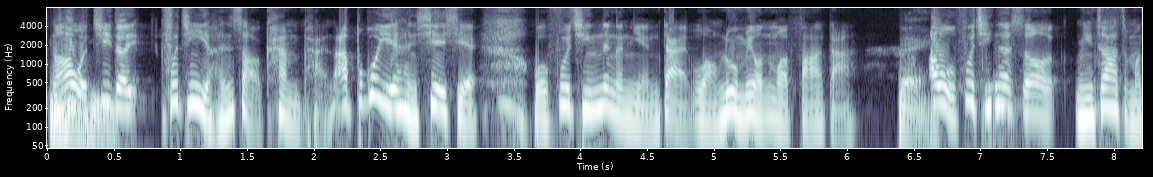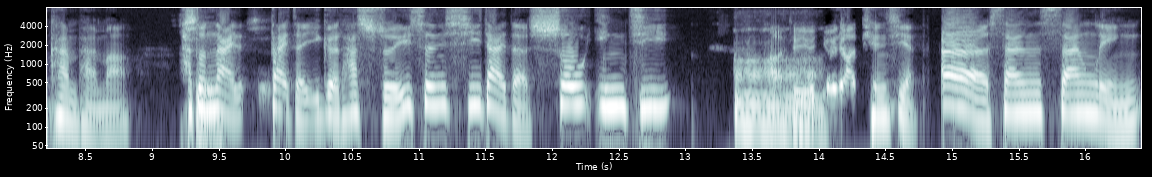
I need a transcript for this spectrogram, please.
然后我记得父亲也很少看盘啊，不过也很谢谢我父亲那个年代网络没有那么发达。对啊，我父亲那时候你知道怎么看盘吗？他就带带着一个他随身携带的收音机啊，就有有条天线二三三零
